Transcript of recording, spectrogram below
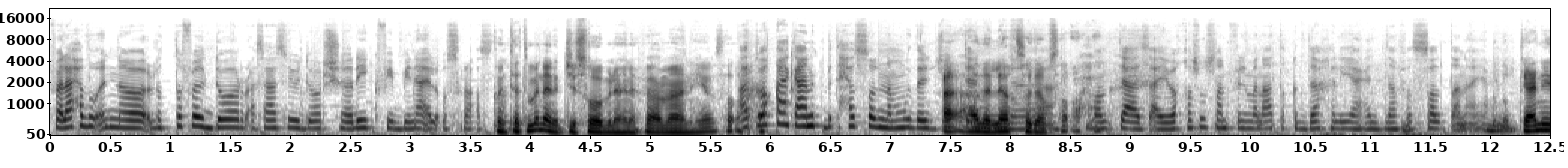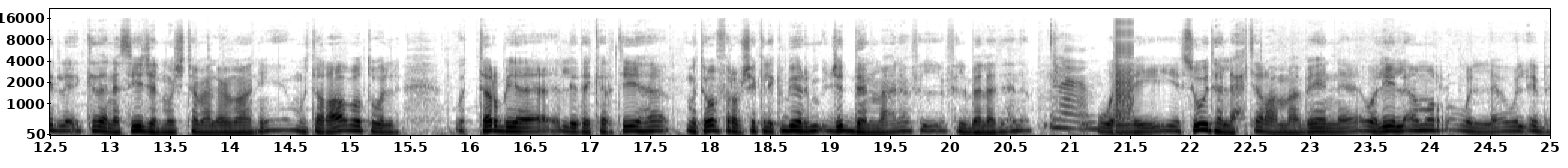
فلاحظوا أنه للطفل دور أساسي ودور شريك في بناء الأسرة أصلا. كنت أتمنى ان تجي صوبنا هنا في عمان هي بصراحة. أتوقع كانت بتحصل نموذج آه، جدا هذا اللي أقصده آه، بصراحة. ممتاز أيوه خصوصا في المناطق الداخلية عندنا في السلطنة يعني. بالضبط. يعني كذا نسيج المجتمع العماني مترابط وال والتربية اللي ذكرتيها متوفرة بشكل كبير جدا معنا في ال- في البلد هنا. نعم. واللي يسودها الاحترام ما بين ولي الأمر وال- والابن.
